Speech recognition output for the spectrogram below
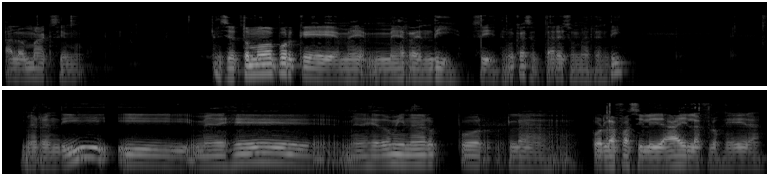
a lo máximo. En cierto modo porque me, me rendí, sí, tengo que aceptar eso, me rendí. Me rendí y me dejé, me dejé dominar por la, por la facilidad y la flojera.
